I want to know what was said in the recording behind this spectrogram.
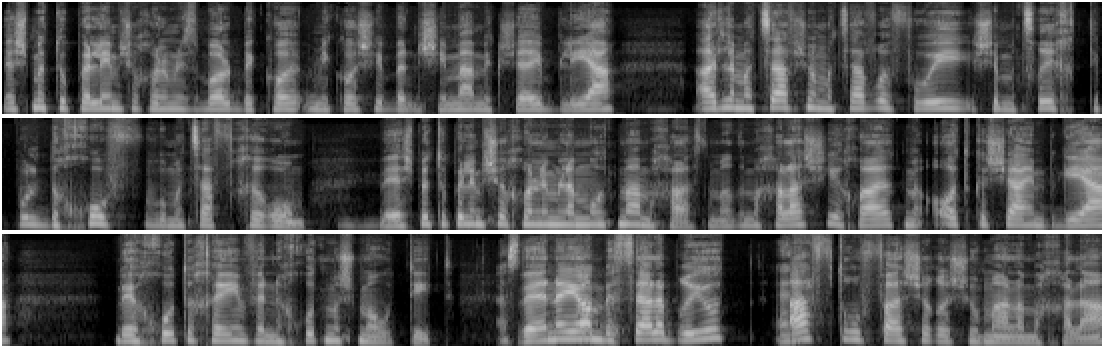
יש מטופלים שיכולים לסבול בקו, מקושי בנשימה, מקשיי בליעה, עד למצב שהוא מצב רפואי שמצריך טיפול דחוף והוא מצב חירום. Mm-hmm. ויש מטופלים שיכולים למות מהמחלה. זאת אומרת, זו מחלה שיכולה להיות מאוד קשה עם פגיעה באיכות החיים ונכות משמעותית. ואין היום ב... בסל הבריאות אין... אף תרופה שרשומה למחלה.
